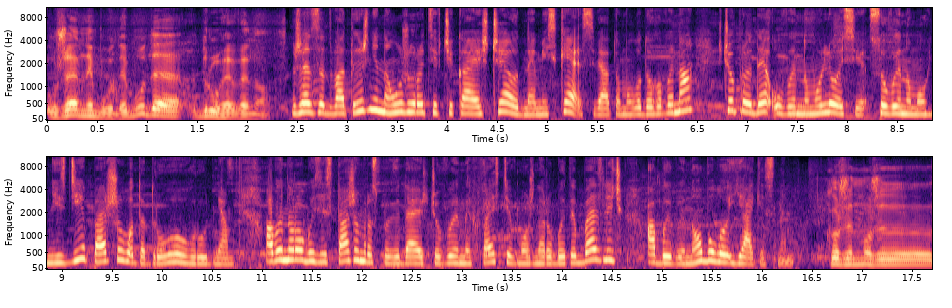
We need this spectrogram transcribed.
вже не буде. Буде друге вино. Вже за два тижні на ужгородців чекає ще одне міське свято молодого вина, що пройде у винному льосі, совиному гнізді 1 та 2 грудня. А винороби зі стажем розповідають, що винних фестів можна робити безліч, аби вино було якісним. Кожен може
